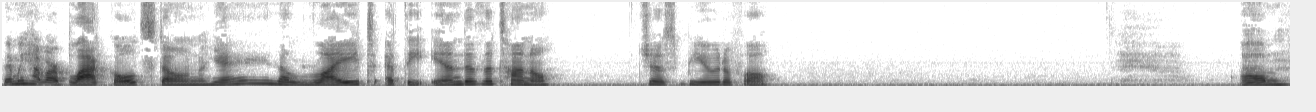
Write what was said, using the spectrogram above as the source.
Then we have our black gold stone. Yay, the light at the end of the tunnel. Just beautiful. Um,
